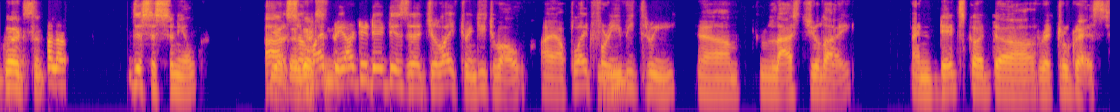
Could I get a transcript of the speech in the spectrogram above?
Good, son. Hello. This is Sunil. Uh, yeah, so my priority date is uh, July 2012. I applied for mm-hmm. EB3 um, last July, and dates got uh, retrogressed.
